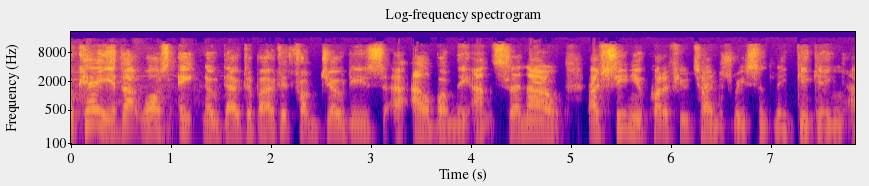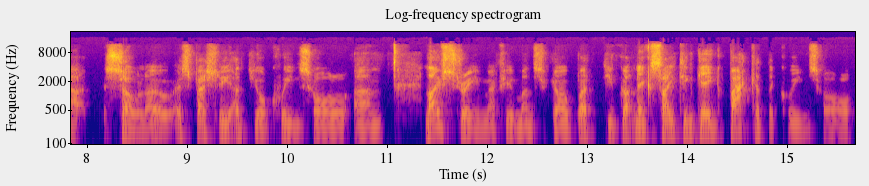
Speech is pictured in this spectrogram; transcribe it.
Okay, that was Ain't No Doubt About It from Jodie's uh, album, The Answer. Now, I've seen you quite a few times recently gigging at solo, especially at your Queen's Hall um, live stream a few months ago. But you've got an exciting gig back at the Queen's Hall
